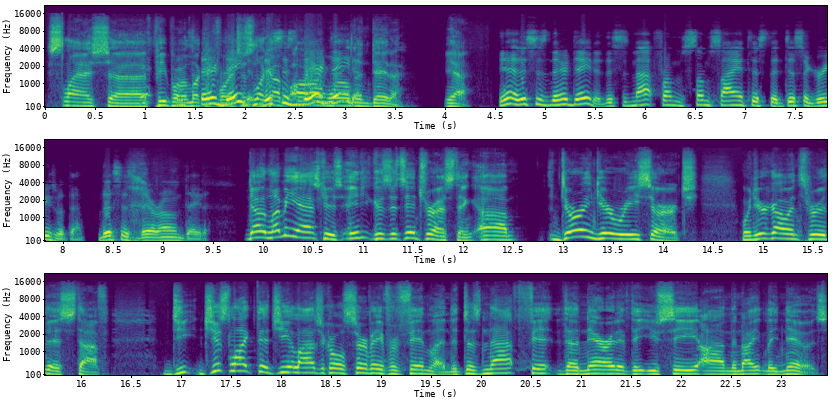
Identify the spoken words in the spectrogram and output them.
slash uh, if people are looking for it. Just look this up our world in data. Yeah. Yeah, this is their data. This is not from some scientist that disagrees with them. This is their own data. Now, let me ask you because it's interesting. Um, during your research, when you're going through this stuff, just like the geological survey for Finland, it does not fit the narrative that you see on the nightly news.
